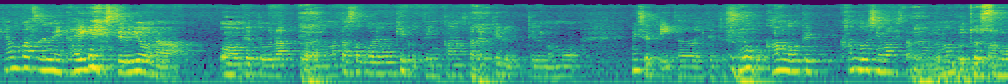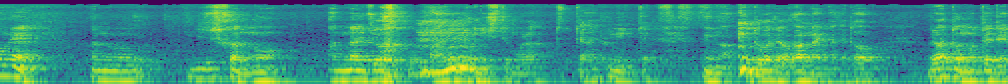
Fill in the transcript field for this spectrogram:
うキャンバス上に体現してるような表と裏っていうのをまたそこで大きく転換されてるっていうのも見せていただいててすごく感動的、感動しましたね、私もねあの美術館の案内状を ああいうふうにしてもらっててああいうふうに言って今言葉じゃ分かんないんだけど裏と表で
